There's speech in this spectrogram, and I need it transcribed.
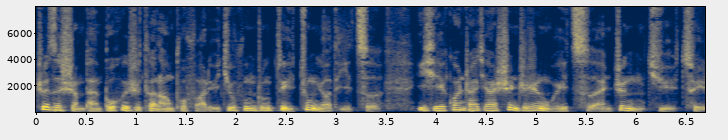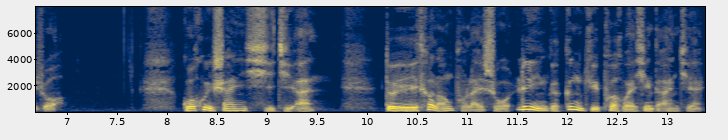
这次审判不会是特朗普法律纠纷中最重要的一次。一些观察家甚至认为此案证据脆弱。国会山袭击案对特朗普来说，另一个更具破坏性的案件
